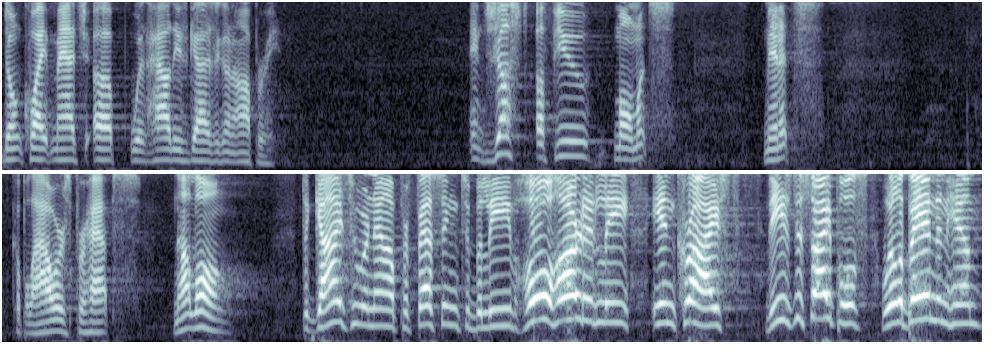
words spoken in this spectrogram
don't quite match up with how these guys are going to operate. In just a few moments, minutes, a couple hours perhaps, not long, the guys who are now professing to believe wholeheartedly in Christ, these disciples will abandon him.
